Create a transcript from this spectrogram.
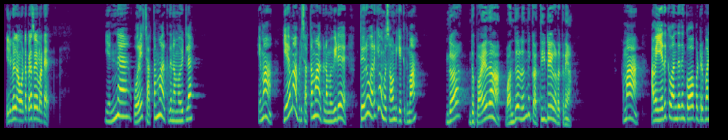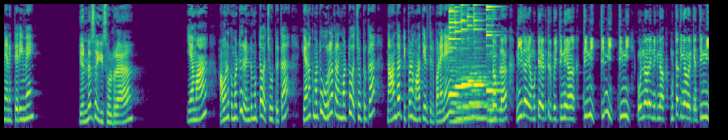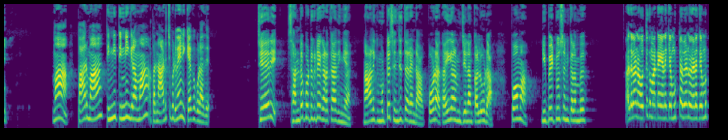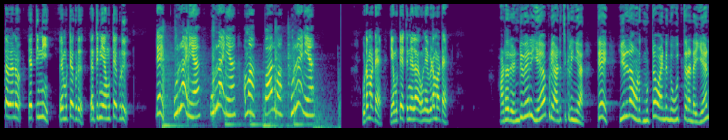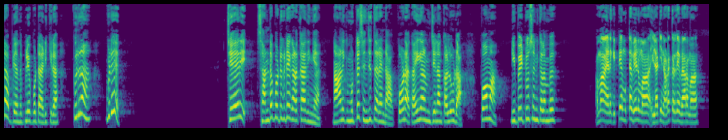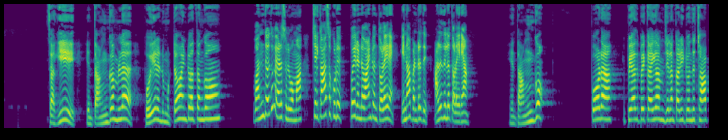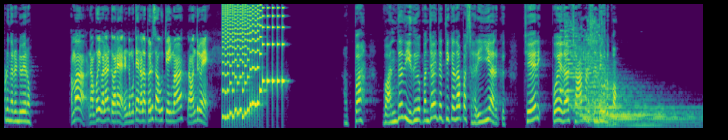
இனிமேல் நான் உன்கிட்ட பேசவே மாட்டேன். என்ன? ஒரே சத்தமா இருக்குது நம்ம வீட்ல? ஏமா ஏமா அப்படி சத்தமா இருக்கு நம்ம வீடு? தெரு வரைக்கும் உங்க சவுண்ட் கேக்குதுமா? இந்தா இந்த பையதான் வந்ததுலேருந்து கத்திக்கிட்டே கிடக்குறேன். அம்மா அவன் எதுக்கு வந்ததும் கோவப்பட்டிருப்பான்னு எனக்கு தெரியுமே? என்ன செய்ய சொல்ற? ஏமா அவனுக்கு மட்டும் ரெண்டு முட்டை வச்சு விட்டுருக்க? எனக்கு மட்டும் உருளைக்கிழங்கு மட்டும் வச்சு விட்டுருக்க? நான் தான் டிப்பனை மாத்தி எடுத்துட்டு போனேனே. இந்தாப்ல நீ தான் என் முட்டை எடுத்துட்டு போய் தின்னியா? தின்னி தின்னி தின்னி. உன்னால இன்னைக்கு நான் முட்டை திங்காம இருக்கேன் தின்னி. மா பாருமா தின்னி தின்னிங்கிறாமா அப்புறம் நான் அடிச்சு விடுவேன் நீ கேட்கக்கூடாது. சரி சண்டை போட்டுக்கிட்டே கிடக்காதீங்க. நாளைக்கு முட்டை செஞ்சு தரேன்டா. போடா கை கால் மிச்செல்லாம் கழுவுடா. போமா நீ போய் டியூஷன் கிளம்பு. அதெல்லாம் நான் ஒத்துக்க மாட்டேன். எனக்கு என் முட்டை வேணும் எனக்கு என் முட்டை வேணும். ஏ தின்னி என் முட்டையை கொடு. என் தின்னி என் முட்டையை கொடு. டேய் உர்றானியா உர்றானியா அம்மா பாருமா உர்றானியா விட மாட்டேன் என் முட்டையை தின்னல உன்னை விட மாட்டேன் அட ரெண்டு பேரும் ஏன் அப்படி அடிச்சுக்கிறீங்க? டேய் இருடா உனக்கு முட்டை வாங்கிட்டு வந்து ஊத்துறேன்டா. ஏன்டா அப்படி அந்த பிள்ளைய போட்டு அடிக்கிற? விடுறா விடு. சரி சண்டை போட்டுக்கிட்டே கிடக்காதீங்க. நாளைக்கு முட்டை செஞ்சு தரேன்டா. போடா கை கால் மிச்செல்லாம் கழுவுடா. போமா நீ போய் டியூஷன் கிளம்பு. அம்மா எனக்கு இப்பே முட்டை வேணுமா இல்லாட்டி நடக்கிறதே வேறம்மா. சகி என் தங்கம்ல போய் ரெண்டு முட்டை வாங்கிட்டு வா தங்கம். வந்ததும் வேலை சொல்லுவோமா. சரி காசை கொடு. போய் ரெண்டு வாங்கிட்டு வந்து தொலைறேன். என்ன பண்றது? அழுதுல தொலைறேன். என் தங்கம். போடா. இப்பயாவது போய் கை கால் மிச்செல்லாம் கழுவிட்டு வந்து சாப்பிடுங்க ரெண்டு பேரும். அம்மா நான் போய் விளையாண்டு வரேன். ரெண்டு முட்டையை நல்லா பெருசா ஊற்றி வைமா நான் வந்துடுவேன் அப்பா வந்தது இதுக பஞ்சாயத்து தீக்கதாப்பா. சரியா இருக்கு. சரி போய் ஏதாவது சாப்பிட செஞ்சு கொடுப்போம்.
